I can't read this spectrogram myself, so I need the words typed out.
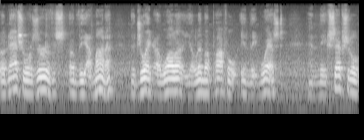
a natural reserves of the Amana, the joint Awala Yalima Papu in the west, and the exceptional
